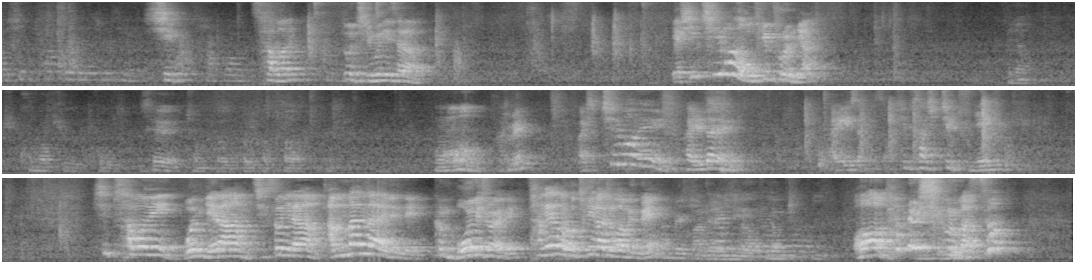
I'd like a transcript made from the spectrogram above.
10 14번 4번 또 질문인 사람. 야 17번은 어떻게 풀었냐? 그냥 코마 키고 새 전과 거의 같다 어 그래? 아 17번에 아 일단은 알겠어 알겠어 14, 17 두 개 해줄게 14번에 원 얘랑 직선이랑 안 만나야 된대 그럼 뭐 해줘야 돼? 방향을 어떻게 가져가면 돼? 어 판별식으로 갔어?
